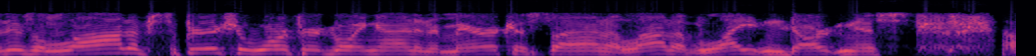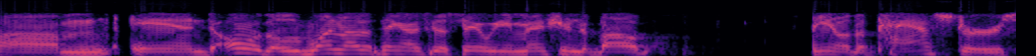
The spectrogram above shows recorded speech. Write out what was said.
there's a lot of spiritual warfare going on in America, son. A lot of light and darkness. Um, and oh, the one other thing I was going to say when you mentioned about you know the pastors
